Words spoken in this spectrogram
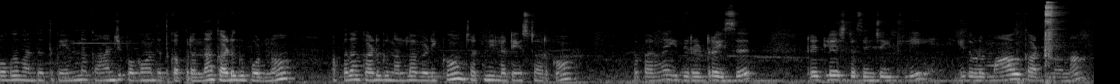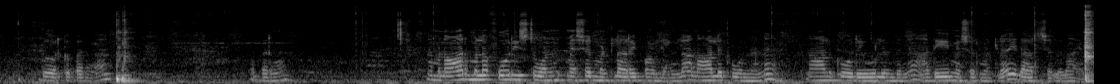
புகை வந்ததுக்கு எண்ணெய் காஞ்சி புகை வந்ததுக்கப்புறம் தான் கடுகு போடணும். அப்போ தான் கடுகு நல்லா வெடிக்கும் சட்னியில் டேஸ்ட்டாக இருக்கும். இப்போ பாருங்கள் இது ரெட் ரைஸு ரெட் ரைஸில் செஞ்ச இட்லி. இதோட மாவு காட்டணும்னா இது ஒர்க்கு பாருங்கள் பாருங்கள் நம்ம நார்மலாக ஃபோர் இஸ்ட்டு ஒன் மெஷர்மெண்ட்டில் அரைப்போம் இல்லைங்களா? நாலுக்கு ஒன்றுன்னு நாலுக்கு ஒரு உளுந்துன்னு அதே மெஷர்மெண்ட்டில் இதை அரைச்சது தான் இது.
